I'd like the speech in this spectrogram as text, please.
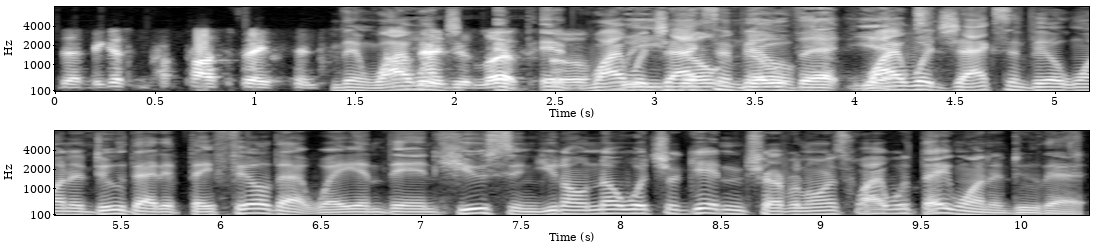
the biggest prospect since Then why uh, would Andrew Luck. if- if- so. why would don't Jacksonville that why would Jacksonville want to do that if they feel that way? And then Houston, you don't know what you're getting, Trevor Lawrence. Why would they want to do that?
